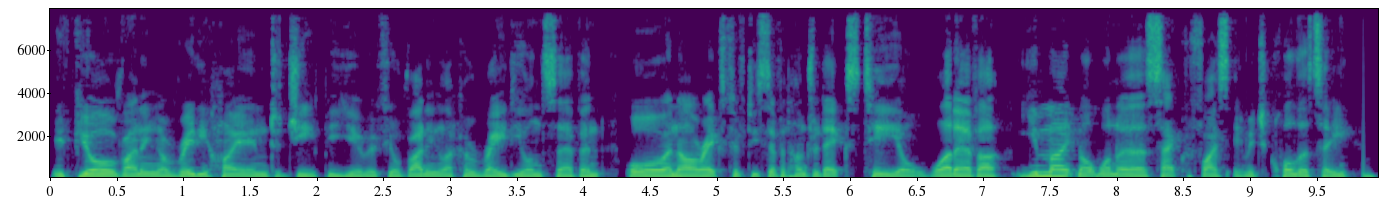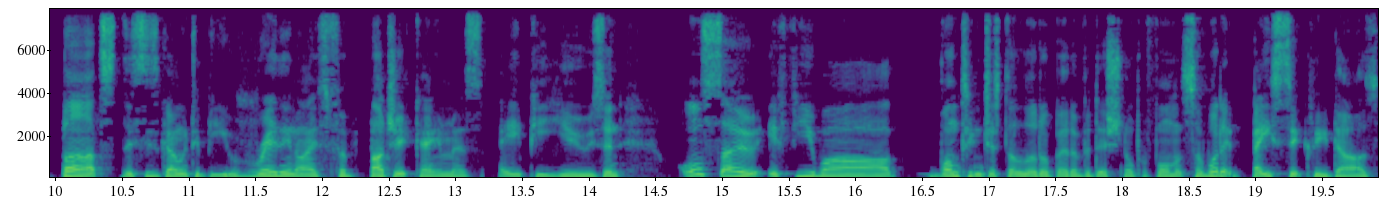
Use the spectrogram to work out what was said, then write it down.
if you're running a really high end GPU, if you're running like a Radeon 7 or an RX 5700 XT or whatever, you might not want to sacrifice image quality, but this is going to be really nice for budget gamers, APUs, and also if you are wanting just a little bit of additional performance. So what it basically does,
